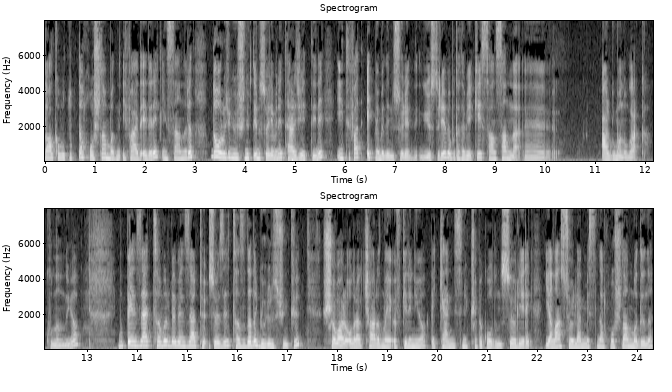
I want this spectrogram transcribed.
dal kavukluktan hoşlanmadığını ifade ederek insanların doğrucu düşündüklerini söylemeni tercih ettiğini, itifat etmemelerini söyledi, gösteriyor ve bu da tabii ki Sansan'la e, argüman olarak kullanılıyor. Bu benzer tavır ve benzer sözleri tazıda da görürüz çünkü şövalye olarak çağrılmaya öfkeleniyor ve kendisini köpek olduğunu söyleyerek yalan söylenmesinden hoşlanmadığını,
